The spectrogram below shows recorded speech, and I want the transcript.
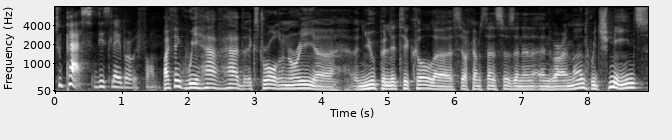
to pass this labor reform? I think we have had extraordinary uh, new political uh, circumstances and uh, environment, which means,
